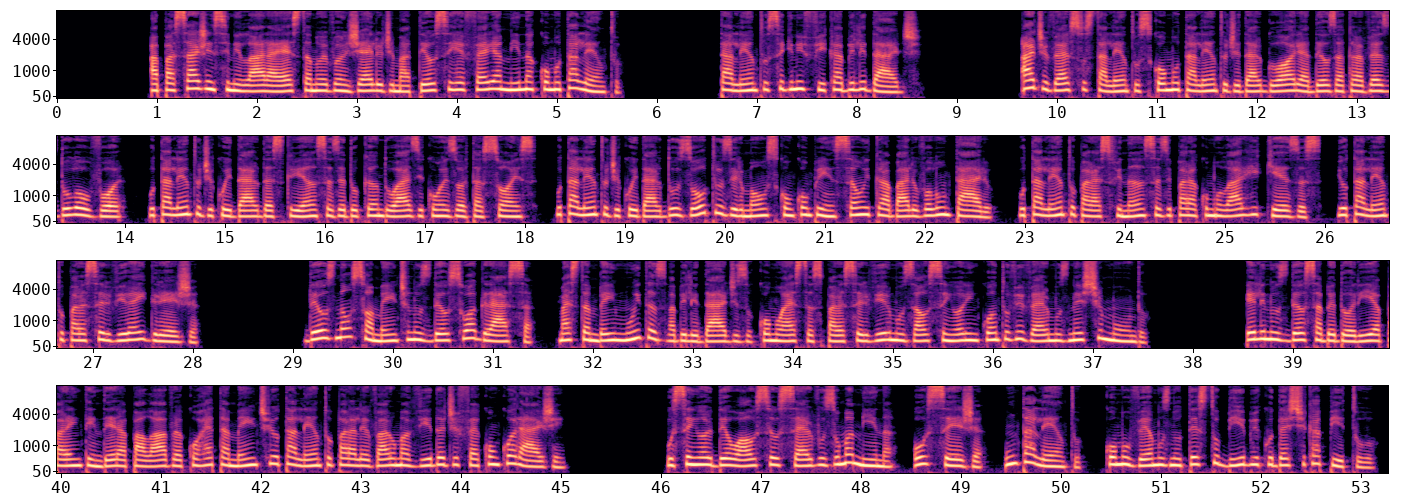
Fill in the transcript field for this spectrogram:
A passagem similar a esta no Evangelho de Mateus se refere a mina como talento. Talento significa habilidade. Há diversos talentos, como o talento de dar glória a Deus através do louvor, o talento de cuidar das crianças educando-as e com exortações, o talento de cuidar dos outros irmãos com compreensão e trabalho voluntário, o talento para as finanças e para acumular riquezas, e o talento para servir a Igreja. Deus não somente nos deu sua graça, mas também muitas habilidades como estas para servirmos ao Senhor enquanto vivermos neste mundo. Ele nos deu sabedoria para entender a palavra corretamente e o talento para levar uma vida de fé com coragem. O Senhor deu aos seus servos uma mina, ou seja, um talento, como vemos no texto bíblico deste capítulo.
